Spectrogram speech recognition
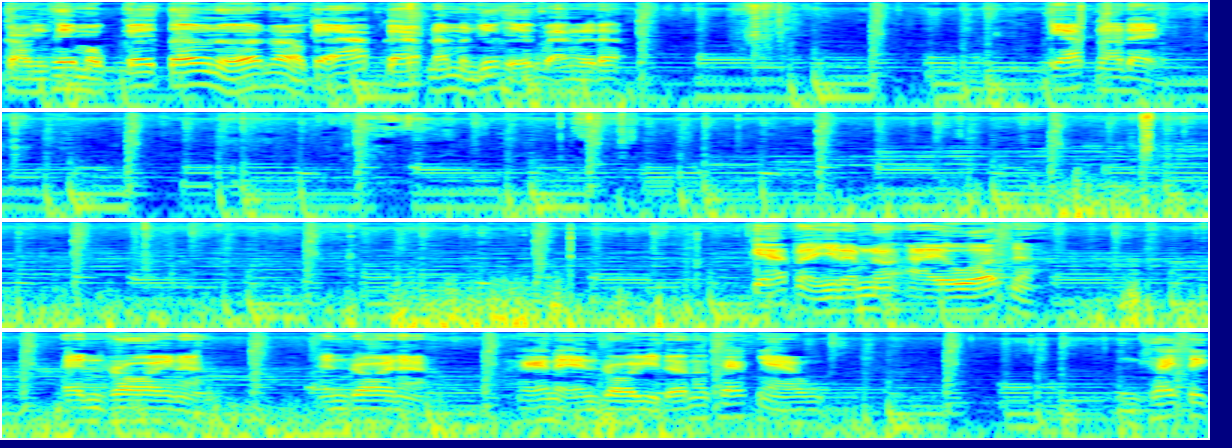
cần thêm một cái tớ nữa đó là cái app cái app nãy mình giới thiệu các bạn rồi đó gáp nó ở đây. Cái app này như em nói, iOS nè, Android nè Android nè. Hai cái này Android gì đó, nó khác nhau. Mình khác cái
